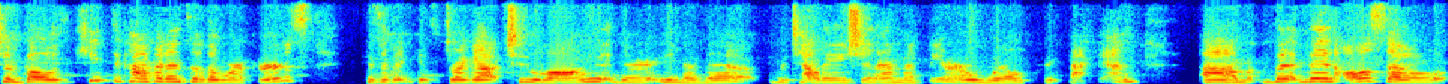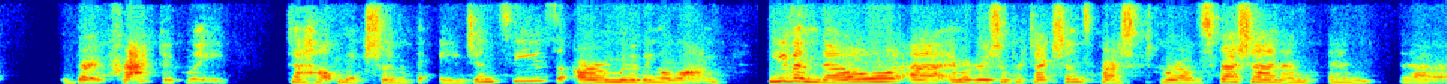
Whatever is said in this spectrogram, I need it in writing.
to both keep the confidence of the workers because if it gets drug out too long there you know the retaliation and the fear will creep back in um, but then also very practically to help make sure that the agencies are moving along. Even though uh, immigration protections, prosecutorial discretion, and, and uh,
